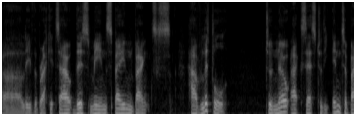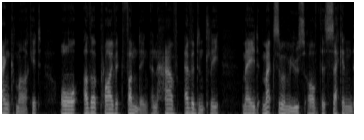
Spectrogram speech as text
Uh, leave the brackets out. This means Spain banks have little to no access to the interbank market or other private funding and have evidently made maximum use of the second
